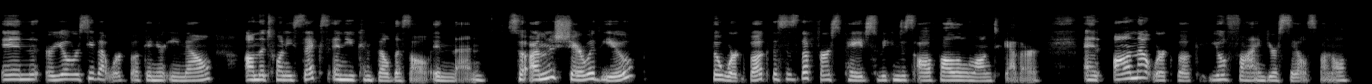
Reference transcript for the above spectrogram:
in, or you'll receive that workbook in your email on the 26th and you can fill this all in then. So I'm going to share with you the workbook. This is the first page so we can just all follow along together. And on that workbook, you'll find your sales funnel.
